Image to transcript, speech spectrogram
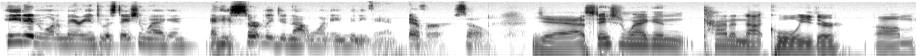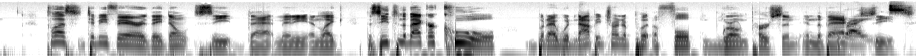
he didn't want to marry into a station wagon, and Mm-hmm. he certainly did not want a minivan ever. So Yeah, a station wagon kind of not cool either. Um, plus, to be fair, they don't seat that many, and like the seats in the back are cool, but I would not be trying to put a full grown person in the back Right. seats.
